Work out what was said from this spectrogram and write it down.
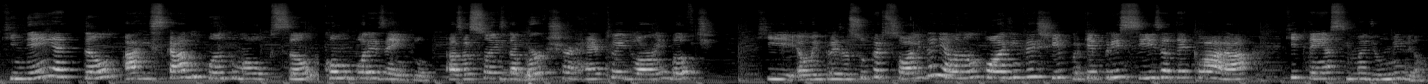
que nem é tão arriscado quanto uma opção, como por exemplo as ações da Berkshire Hathaway de Warren Buffett, que é uma empresa super sólida e ela não pode investir porque precisa declarar que tem acima de um milhão.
